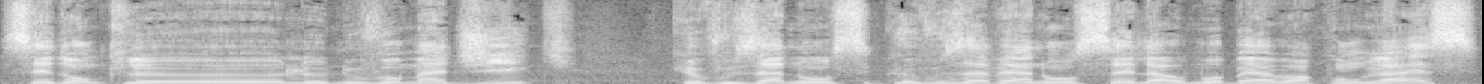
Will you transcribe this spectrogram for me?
C'est donc le, le nouveau Magic que vous, annoncez, que vous avez annoncé là au Mobile World Congress.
